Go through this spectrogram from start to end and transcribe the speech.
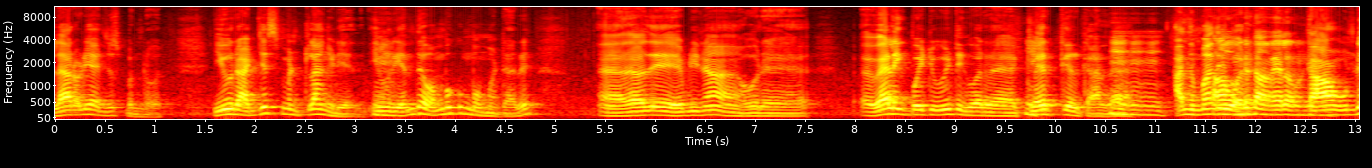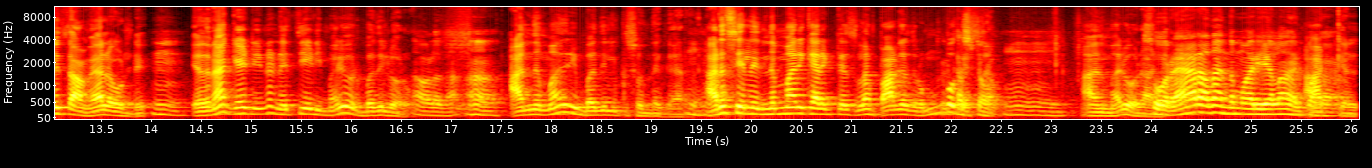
எல்லாரோடையும் அட்ஜஸ்ட் பண்ணுறவர் இவர் அட்ஜஸ்ட்மெண்ட்லாம் கிடையாது. இவர் எந்த வம்புக்கும் போக மாட்டார் அதாவது எப்படின்னா ஒரு வேலைக்கு போயிட்டு வீட்டுக்கு வர்ற கிளர்க் இருக்காங்க அந்த மாதிரி ஒரு உண்டு தான் வேலை உண்டு. தான் உண்டு தான் வேலை உண்டு. எதனா கேட்டீங்கன்னா நெத்தி அடி மாதிரி ஒரு பதில் வரும். அவ்வளோதான் அந்த மாதிரி பதிலுக்கு சொந்தக்காரர். அரசியல் இந்த மாதிரி கேரக்டர்ஸ்லாம் பார்க்கறது ரொம்ப கஷ்டம். அது மாதிரி ஒரு. ஸோ ரேராக தான் இந்த மாதிரியெல்லாம் இருப்பாங்க. ஆட்கள்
